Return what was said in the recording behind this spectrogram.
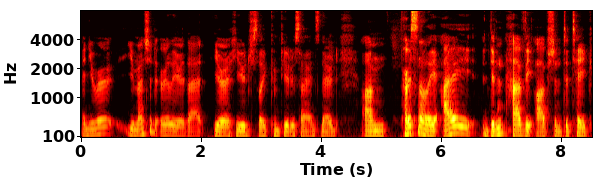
And you were you mentioned earlier that you're a huge like computer science nerd. Um, personally, I didn't have the option to take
